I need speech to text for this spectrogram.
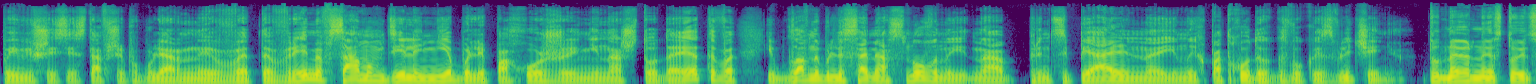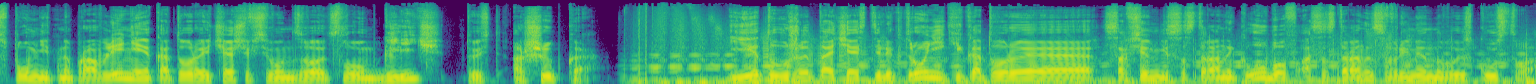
появившиеся и ставшие популярны в это время, в самом деле не были похожи ни на что до этого, и, главное, были сами основаны на принципиально иных подходах к звукоизвлечению. Тут, наверное, стоит вспомнить направление, которое чаще всего называют словом «глич», то есть ошибка. И это уже та часть электроники, которая совсем не со стороны клубов, а со стороны современного искусства.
